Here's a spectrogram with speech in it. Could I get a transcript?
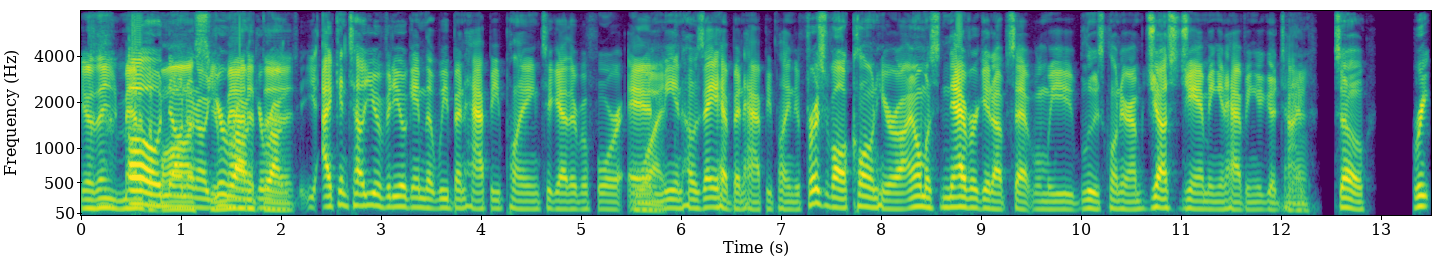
Yeah, then you're mad at Oh the no no no! You're, You're, wrong. You're the- wrong. I can tell you a video game that we've been happy playing together before, and What? me and Jose have been happy playing it. First of all, Clone Hero. I almost never get upset when we lose Clone Hero. I'm just jamming and having a good time. Yeah. So, re-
